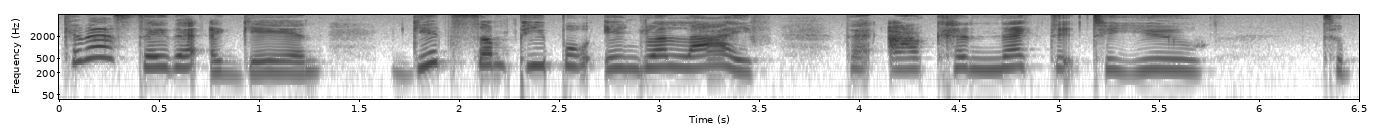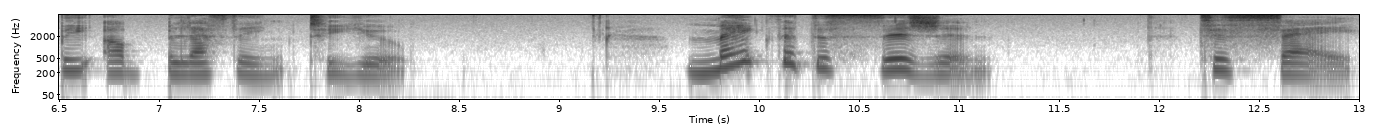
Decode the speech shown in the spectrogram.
Can I say that again? Get some people in your life that are connected to you to be a blessing to you. Make the decision to say,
